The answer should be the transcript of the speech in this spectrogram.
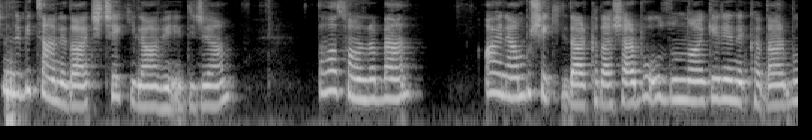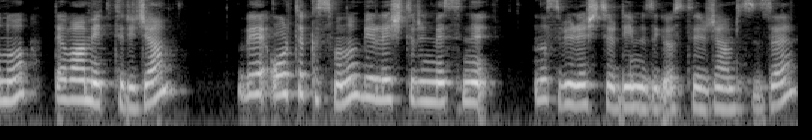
Şimdi bir tane daha çiçek ilave edeceğim. Daha sonra ben aynen bu şekilde arkadaşlar bu uzunluğa gelene kadar bunu devam ettireceğim. Ve orta kısmının birleştirilmesini nasıl birleştirdiğimizi göstereceğim size.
